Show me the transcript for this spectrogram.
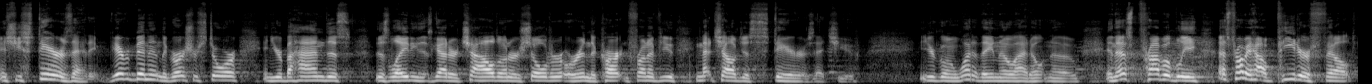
And she stares at him. Have you ever been in the grocery store and you're behind this, this lady that's got her child on her shoulder or in the cart in front of you, and that child just stares at you? You're going, what do they know I don't know? And that's probably, that's probably how Peter felt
